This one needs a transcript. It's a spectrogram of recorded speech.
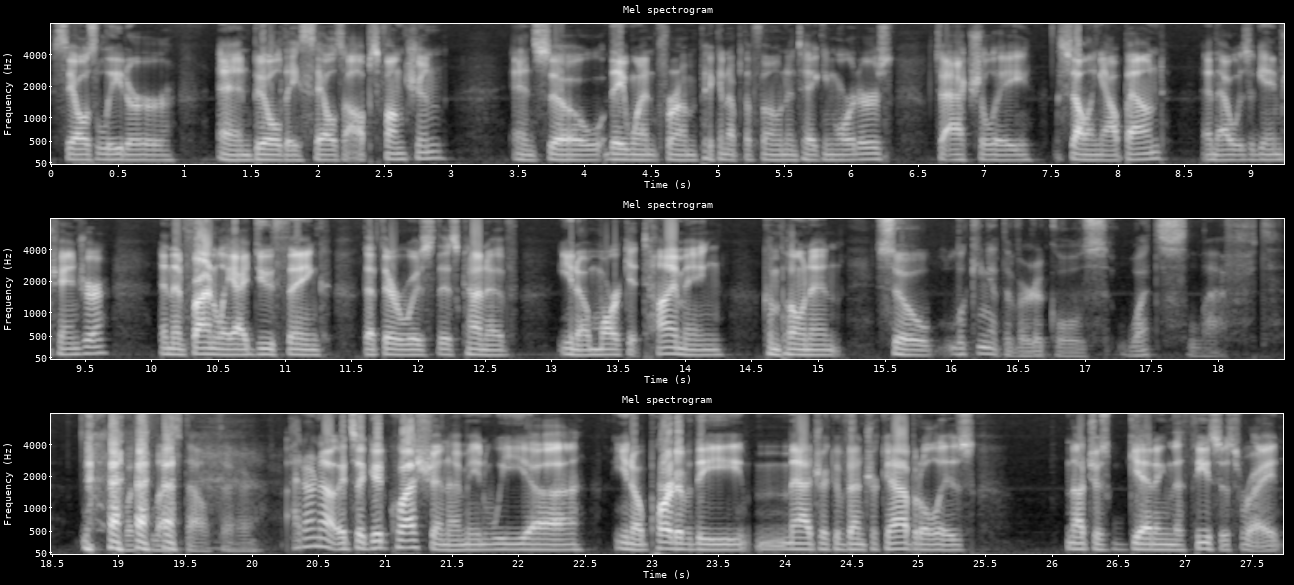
sales leader and build a sales ops function. And so they went from picking up the phone and taking orders to actually selling outbound, and that was a game changer. And then finally, I do think that there was this kind of you know market timing component. So, looking at the verticals, what's left? What's left out there? I don't know. It's a good question. I mean, we uh, you know part of the magic of venture capital is not just getting the thesis right,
